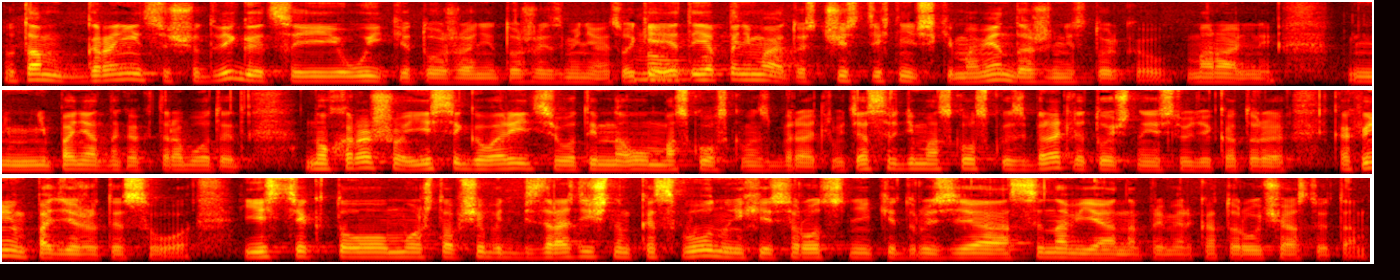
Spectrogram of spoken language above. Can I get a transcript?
Ну там граница еще двигается, и уики тоже, они тоже изменяются. Окей, Ну, это я понимаю, то есть чисто технический момент, даже не столько моральный. Непонятно, как это работает. Но хорошо, если говорить вот именно о московском избирателе. У тебя среди московского избирателя точно есть люди, которые как минимум поддерживают СВО. Есть те, кто может вообще быть безразличным к СВО, но у них есть родственники, друзья, сыновья, например, которые участвуют там.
